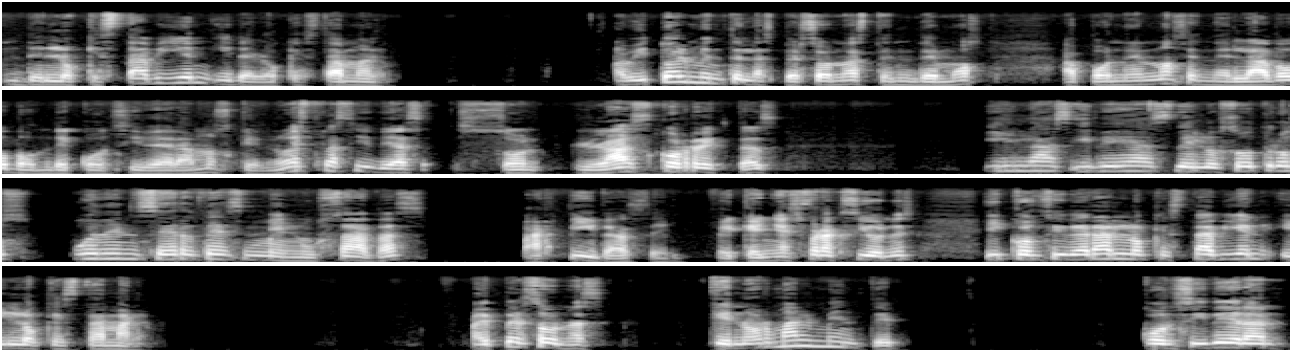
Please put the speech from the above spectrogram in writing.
de lo que está bien y de lo que está mal. Habitualmente las personas tendemos a ponernos en el lado donde consideramos que nuestras ideas son las correctas y las ideas de los otros pueden ser desmenuzadas, partidas en pequeñas fracciones y considerar lo que está bien y lo que está mal. Hay personas que normalmente consideran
